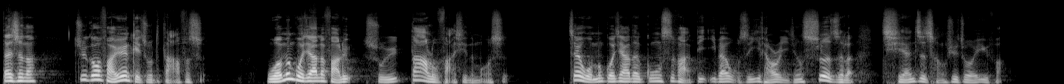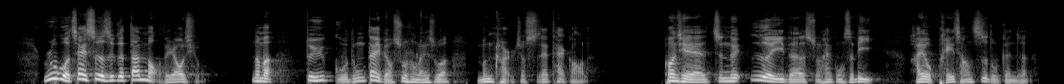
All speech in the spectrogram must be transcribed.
但是呢，最高法院给出的答复是，我们国家的法律属于大陆法系的模式，在我们国家的公司法第一百五十一条已经设置了前置程序作为预防，如果再设置个担保的要求，那么对于股东代表诉讼来说，门槛就实在太高了。况且针对恶意的损害公司利益，还有赔偿制度跟着呢。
